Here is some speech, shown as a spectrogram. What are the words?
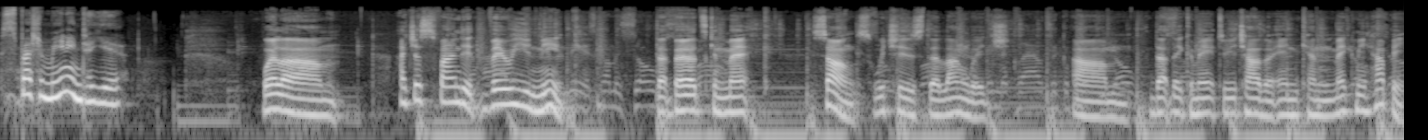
special meaning to you? Well, um, I just find it very unique that birds can make songs, which is the language um, that they commit to each other and can make me happy.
